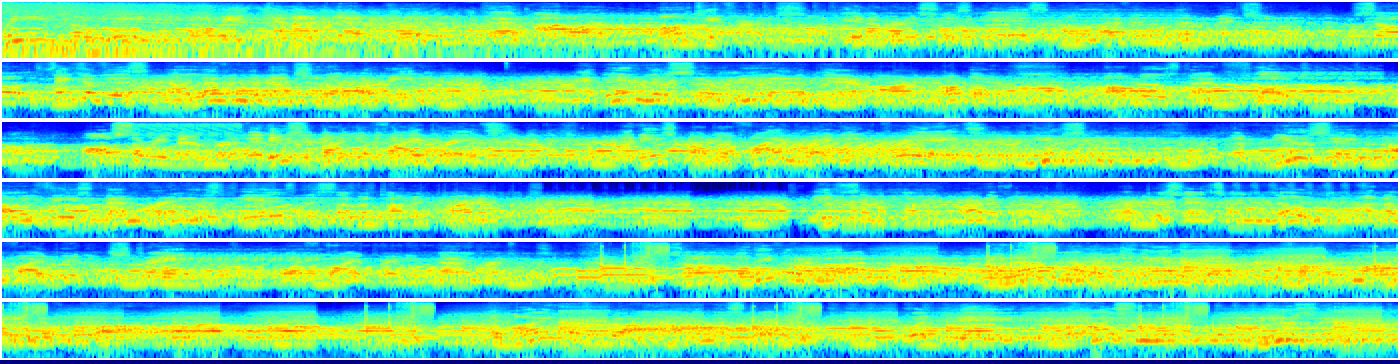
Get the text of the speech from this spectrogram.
We believe, though we cannot yet prove, that our multiverse of universes is 11 dimensional. So think of this 11 dimensional arena. And in this arena, there are bubbles, bubbles that float. Also remember that each bubble vibrates, and each bubble vibrating creates music. The music of these membranes is the subatomic particles. Each subatomic particle represents a note on a vibrating string or vibrating membrane. So, believe it or not, we now have a candidate for the mind of God. The mind of God, in this case, would be cosmic music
